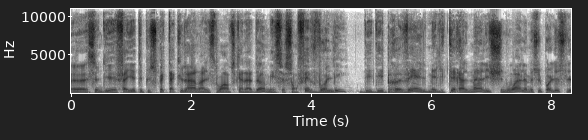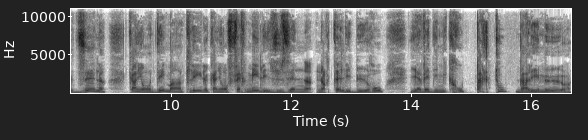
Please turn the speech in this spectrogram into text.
euh, c'est une des faillites les plus spectaculaires dans l'histoire du Canada, mais ils se sont fait voler des, des brevets, mais littéralement, les Chinois, là, M. Paulus le disait, là, quand ils ont démantelé, là, quand ils ont fermé les usines Nortel, les bureaux, il y avait des micros partout dans les murs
